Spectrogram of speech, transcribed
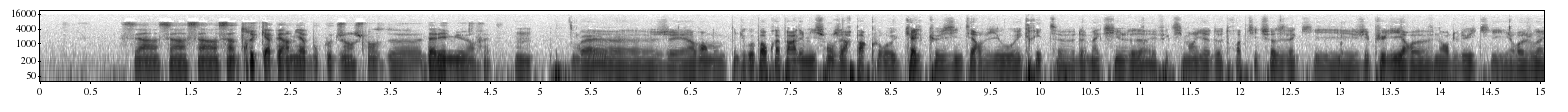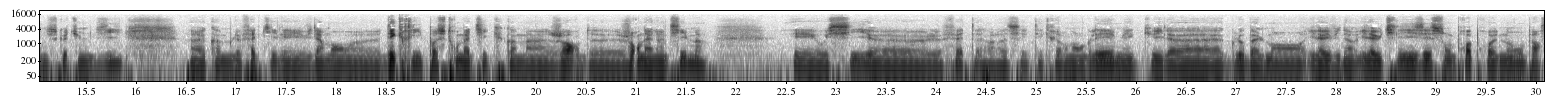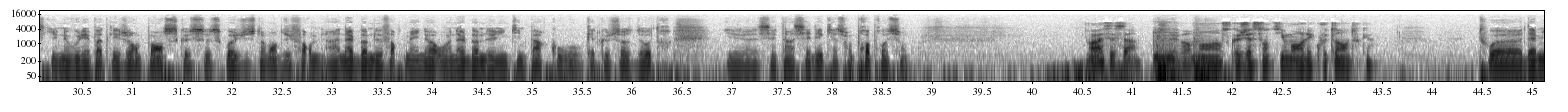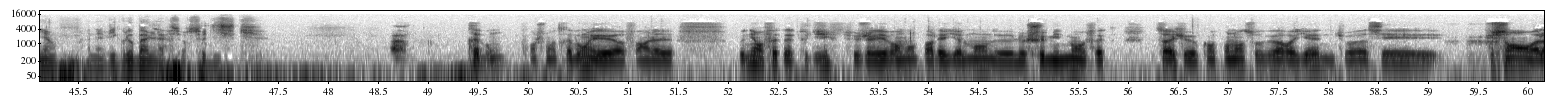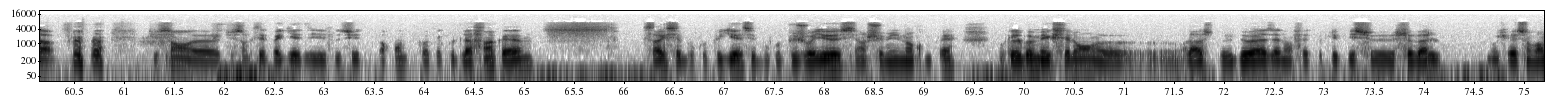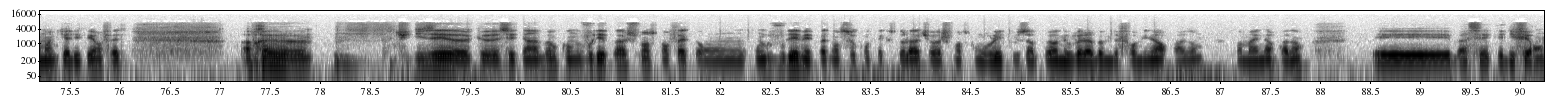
un, truc qui a permis à beaucoup de gens je pense d'aller mieux en fait. Mm. Ouais, euh, j'ai avant du coup pour préparer l'émission, j'ai reparcouru quelques interviews écrites euh, de Max Shinoda. Effectivement, il y a deux trois petites choses là qui j'ai pu lire euh, venant de lui qui rejoignent ce que tu me dis, comme le fait qu'il est évidemment décrit post-traumatique comme un genre de journal intime et aussi euh, le fait, alors là c'est écrit en anglais, mais qu'il a globalement, il a évidemment, il a utilisé son propre nom parce qu'il ne voulait pas que les gens pensent que ce soit justement du un album de Fort Minor ou un album de Linkin Park ou quelque chose d'autre. Euh, c'est un CD qui a son propre son. Ouais, c'est ça. c'est vraiment ce que j'ai senti moi en l'écoutant en tout cas. Toi, Damien, un avis global sur ce disque? Ah, Très bon, franchement très bon et euh, enfin. Tony en fait a tout dit. J'allais vraiment parler également de le cheminement en fait. C'est vrai que quand on lance Over Again, tu vois, c'est tu sens voilà, tu sens euh, tu sens que c'est pas gay tout de suite. Par contre, quand tu écoutes la fin quand même, c'est vrai que c'est beaucoup plus gai, c'est beaucoup plus joyeux, c'est un cheminement complet. Donc l'album est excellent, euh, voilà, de, A à Z en fait, toutes les pistes se, valent, donc elles sont vraiment de qualité en fait. Après. Euh, tu disais euh, que c'était un album qu'on ne voulait pas. Je pense qu'en fait, on, le voulait, mais pas dans ce contexte-là. Tu vois, je pense qu'on voulait tous un peu un nouvel album de For Minor, par exemple, For Minor, pardon. Et bah, ça a été différent.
